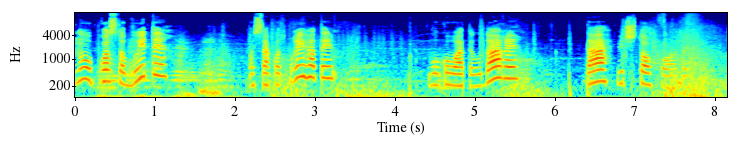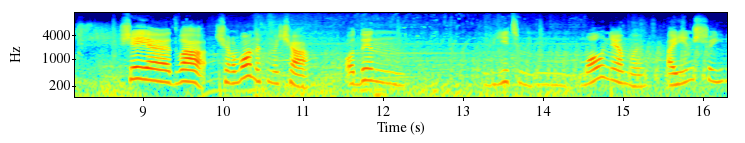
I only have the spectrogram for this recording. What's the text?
Ну, просто бити. Ось так от пригати, блокувати удари та відштовхувати. Ще є два червоних меча. Один б'їть м- молніями, а інший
